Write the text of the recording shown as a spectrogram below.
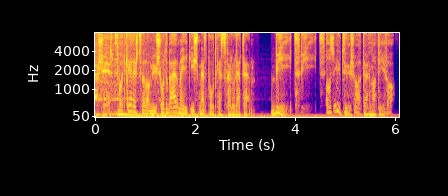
folytatásért, vagy keresd fel a műsort bármelyik ismert podcast felületen. Beat. Beat. Az ütős alternatíva.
